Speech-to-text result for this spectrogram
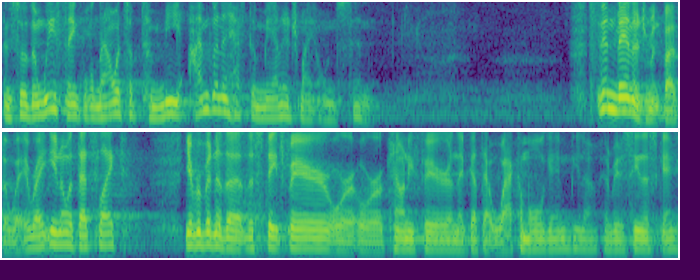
And so then we think, well, now it's up to me. I'm going to have to manage my own sin. Sin management, by the way, right? You know what that's like? You ever been to the, the state fair or, or a county fair and they've got that whack a mole game? You know, anybody seen this game?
